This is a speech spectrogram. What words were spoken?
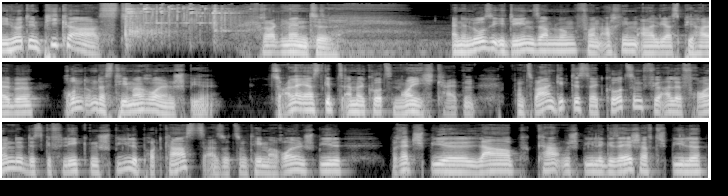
ihr hört den Picast. Fragmente. Eine lose Ideensammlung von Achim alias Pihalbe rund um das Thema Rollenspiel. Zuallererst gibt's einmal kurz Neuigkeiten. Und zwar gibt es seit kurzem für alle Freunde des gepflegten Spiele-Podcasts, also zum Thema Rollenspiel, Brettspiel, LARP, Kartenspiele, Gesellschaftsspiele,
